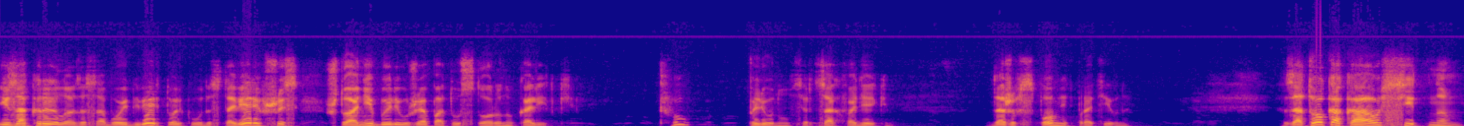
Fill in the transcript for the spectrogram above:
и закрыла за собой дверь, только удостоверившись, что они были уже по ту сторону калитки. Тфу, плюнул в сердцах Фадейкин. Даже вспомнить противно. Зато какао с ситном.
